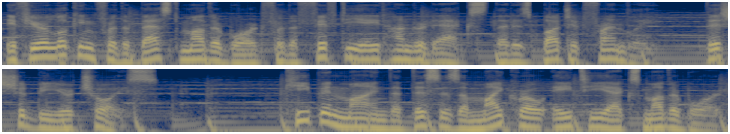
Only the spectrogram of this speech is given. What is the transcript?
If you're looking for the best motherboard for the 5800X that is budget-friendly, this should be your choice. Keep in mind that this is a micro ATX motherboard,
